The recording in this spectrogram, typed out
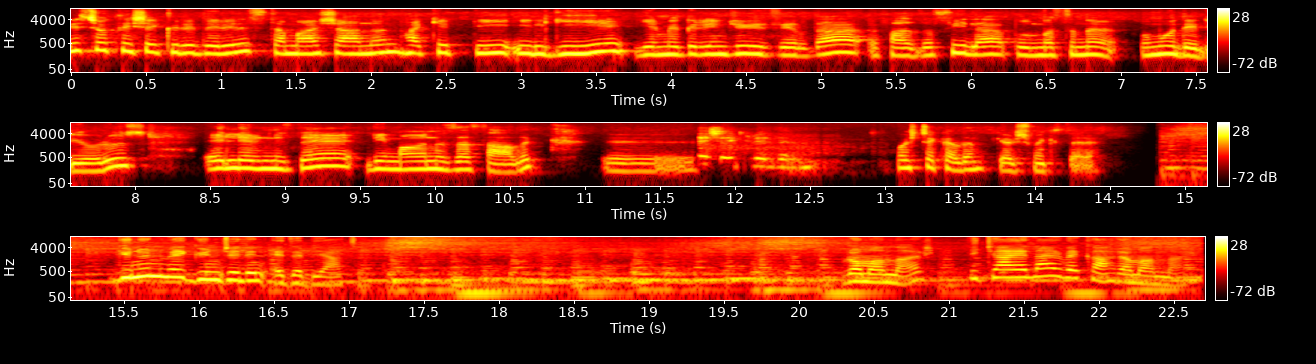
Biz çok teşekkür ederiz. Tamaşanın hak ettiği ilgiyi 21. yüzyılda fazlasıyla bulmasını umut ediyoruz. Ellerinize, dimağınıza sağlık. Ee, teşekkür ederim. Hoşçakalın. Görüşmek üzere. Günün ve güncelin edebiyatı. Romanlar, hikayeler ve kahramanlar.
